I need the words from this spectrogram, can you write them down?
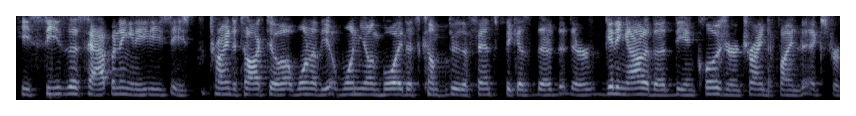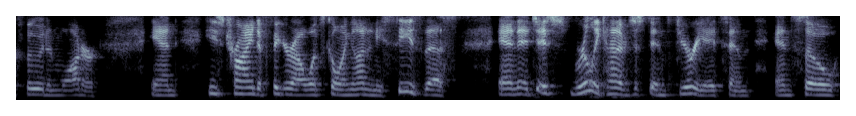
he sees this happening and he's, he's trying to talk to one of the one young boy that's come through the fence because they're they're getting out of the, the enclosure and trying to find extra food and water and he's trying to figure out what's going on and he sees this and it, it's really kind of just infuriates him. And so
